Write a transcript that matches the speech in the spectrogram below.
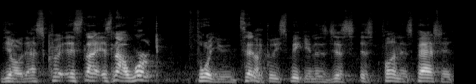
yo that's cra- it's not it's not work for you technically speaking it's just it's fun it's passion.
